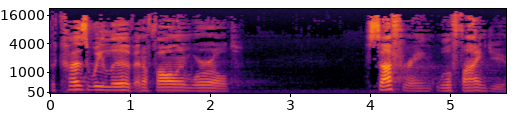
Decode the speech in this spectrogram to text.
because we live in a fallen world, suffering will find you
